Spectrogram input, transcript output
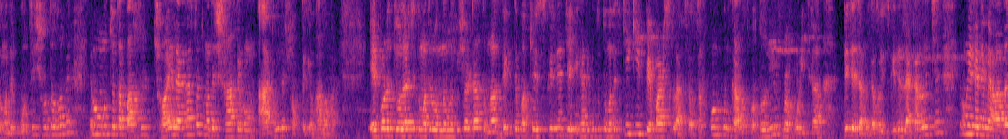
তোমাদের পঁচিশ হতে হবে এবং উচ্চতা পাঁচ ফুট ছয় লেখা আছে, তোমাদের সাত এবং আট হইলে সব থেকে ভালো হয়। এরপরে চলে আসছে তোমাদের অন্যান্য বিষয়টা। তোমরা দেখতে পাচ্ছ স্ক্রিনে যে এখানে কিন্তু তোমাদের কি কি পেপারস লাগছে, অর্থাৎ কোন কোন কাগজপত্র নিয়ে তোমরা পরীক্ষা দিতে যাবে। দেখো স্ক্রিনে লেখা রয়েছে এবং এটা নিয়ে আমি আলাদা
